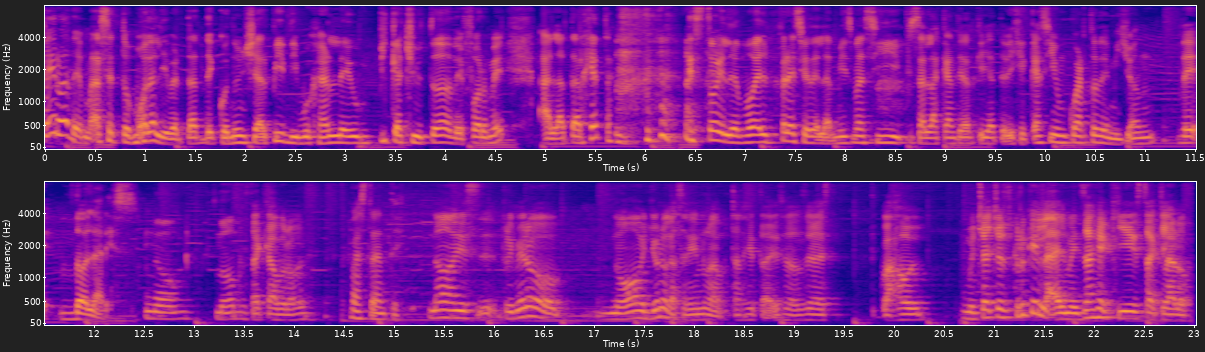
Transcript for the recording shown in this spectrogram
pero además se tomó la libertad de con un Sharpie dibujarle un Pikachu todo deforme a la tarjeta. Esto elevó el precio de la misma así, pues a la cantidad que ya te dije, casi un cuarto de millón de dólares. No, no, pues está cabrón. Bastante. No, es, eh, primero, no, yo no gastaría en una tarjeta de esas. O sea, es, guau, muchachos, creo que la- el mensaje aquí está claro.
